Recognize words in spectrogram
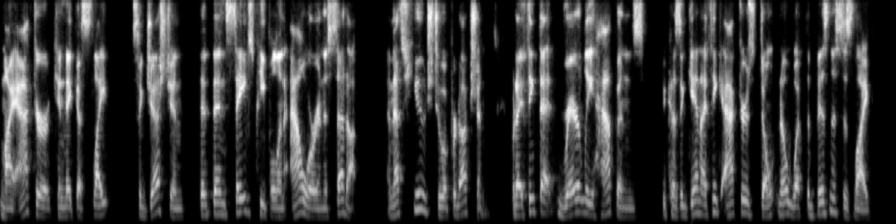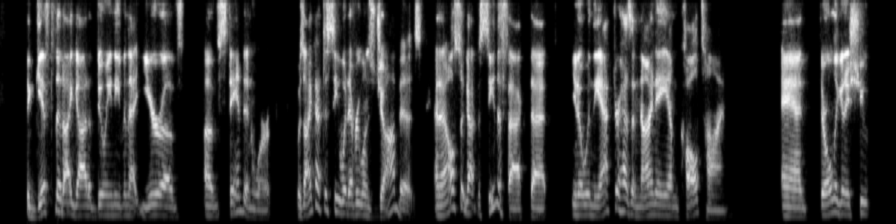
my actor can make a slight suggestion that then saves people an hour in a setup. And that's huge to a production. But i think that rarely happens because again i think actors don't know what the business is like. The gift that i got of doing even that year of of stand-in work was i got to see what everyone's job is. And i also got to see the fact that you know, when the actor has a 9 a.m. call time and they're only going to shoot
